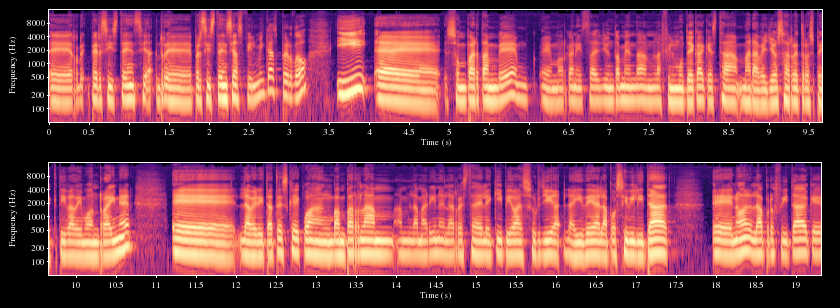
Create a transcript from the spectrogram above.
eh, persistència, re, persistències fílmiques, perdó, i eh, som part també, hem, hem organitzat juntament amb la Filmoteca aquesta meravellosa retrospectiva de Mon Reiner. Eh, la veritat és que quan vam parlar amb, amb la Marina i la resta de l'equip va sorgir la idea, la possibilitat eh, no? l'aprofitar que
